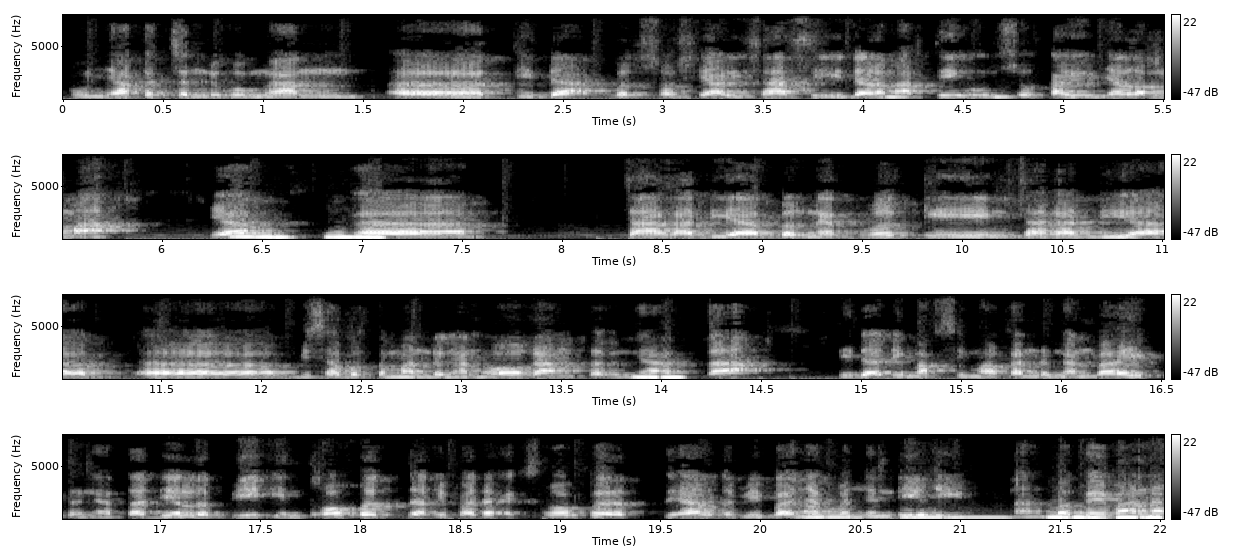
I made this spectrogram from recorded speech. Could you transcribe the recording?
punya kecenderungan uh, tidak bersosialisasi dalam arti unsur kayunya lemah ya. Mm -hmm. uh, cara dia bernetworking cara dia uh, bisa berteman dengan orang ternyata tidak dimaksimalkan dengan baik. Ternyata dia lebih introvert daripada extrovert ya. Lebih banyak oh, menyendiri. nah hmm. bagaimana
